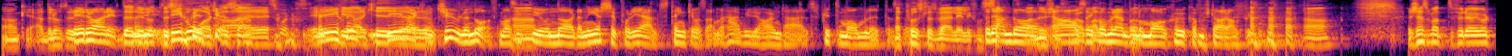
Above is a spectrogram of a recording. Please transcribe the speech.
Ja, okej. Ja, det, låter, Det är rörigt, Det, det det- låter det är svårt. skitkul. Så här, Men det är, skit, det är verkligen kul ändå. För man sitter Ja. ju och nördar ner sig på rejält. Så tänker man så här, men här vill jag ha den där. Så flyttar man om lite. När Så. pusslet väl är liksom Sen satt. ändå, va, nu känns det ja, bra sen på kommer ändå någon magsjuka och förstör allt. Liksom. Ja. Det känns som att, för det har ju varit,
